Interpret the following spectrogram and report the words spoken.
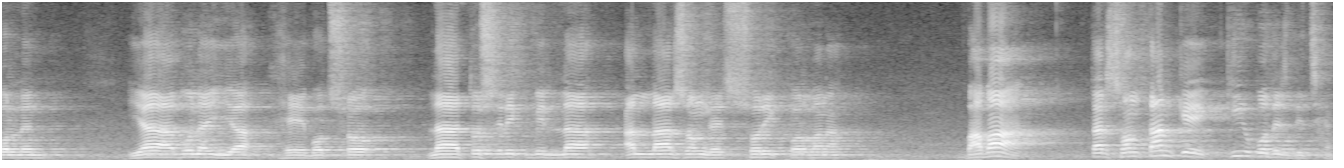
বললেন ইয়া বুনাইয়া হে বৎস লা তুশরিক বিল্লাহ আল্লাহর সঙ্গে শরিক করবা না বাবা তার সন্তানকে কি উপদেশ দিচ্ছেন?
